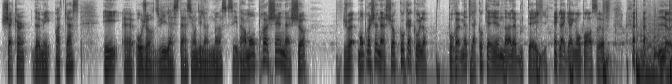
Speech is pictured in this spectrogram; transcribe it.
chacun de mes podcasts. Et euh, aujourd'hui, la citation d'Elon Musk, c'est dans mon prochain achat, je vais, mon prochain achat Coca-Cola pour remettre la cocaïne dans la bouteille. La gang, on passe ça. là, là.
